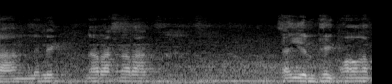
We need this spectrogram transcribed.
ร้านเล็กๆ น่ารักน่ารักใจเย็นเพลงพอครับ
